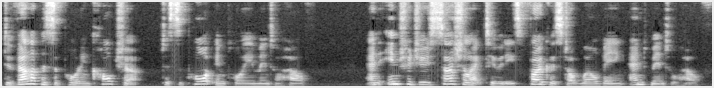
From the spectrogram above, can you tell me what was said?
develop a supporting culture to support employee mental health, and introduce social activities focused on well-being and mental health.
